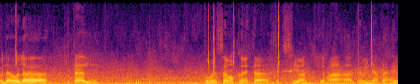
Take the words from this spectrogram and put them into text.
Hola, hola, ¿qué tal? Comenzamos con esta sección llamada Caminata M.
